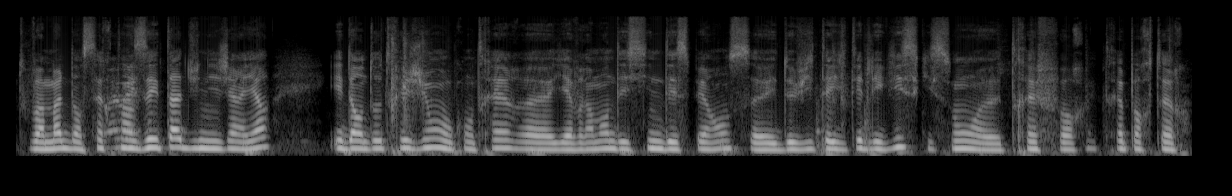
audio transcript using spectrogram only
tout va mal dans certains États du Nigeria. Et dans d'autres régions, au contraire, euh, il y a vraiment des signes d'espérance euh, et de vitalité de l'Église qui sont euh, très forts, très porteurs.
